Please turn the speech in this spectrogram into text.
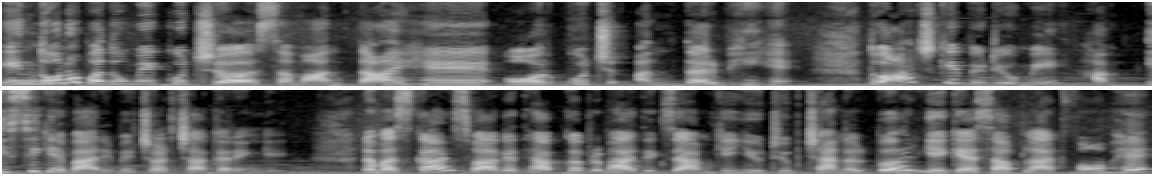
इन दोनों पदों में कुछ समानताएँ हैं और कुछ अंतर भी हैं। तो आज के वीडियो में हम इसी के बारे में चर्चा करेंगे। नमस्कार, स्वागत है आपका प्रभात एग्ज़ाम के यूट्यूब चैनल पर। ये एक ऐसा प्लेटफॉर्म है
